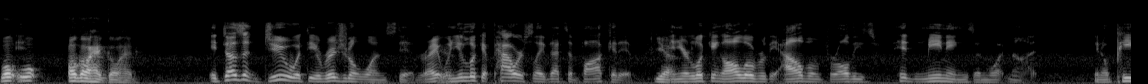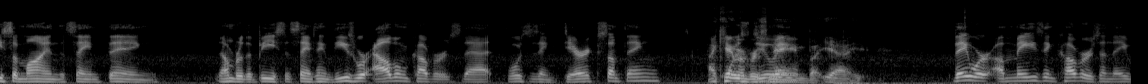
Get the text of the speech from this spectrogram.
Well, well, oh, go ahead. Go ahead. It doesn't do what the original ones did, right? Yeah. When you look at Powerslave, that's evocative, Yeah. and you're looking all over the album for all these hidden meanings and whatnot. You know, Piece of Mind, the same thing. Number of the Beast, the same thing. These were album covers that what was his name, Derek something. I can't remember his doing- name, but yeah, he- they were amazing covers and they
